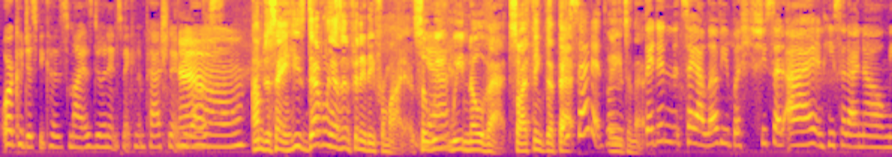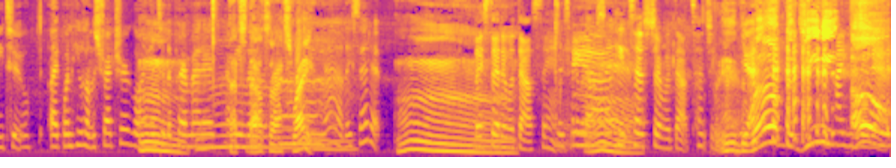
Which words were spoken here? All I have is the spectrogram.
Or it could just because Maya's doing it, it's making him passionate. Who knows? I'm just saying he's definitely has infinity for Maya, so Yeah. we we know that. So I think that that They said it. Aids in that. They didn't say I love you, but she said I, and he said I know, me too. Like when he was on the stretcher going into the paramedic. I Mm. that's mean, that's the, that's right. yeah, they said it. Mm. they said it without saying it. said it without Yeah. saying He touched her without touching He- her. the Yeah. Rub the genie. How you do oh,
